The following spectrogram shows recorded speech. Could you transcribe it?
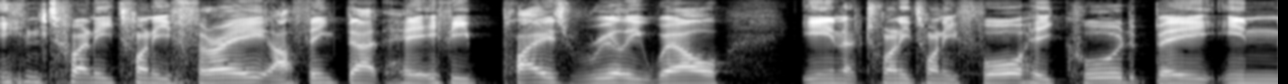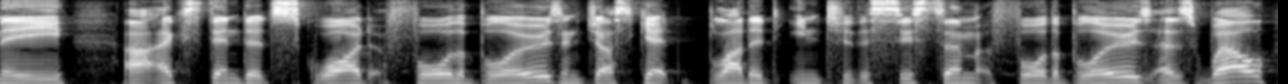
in 2023. I think that he, if he plays really well in 2024, he could be in the uh, extended squad for the Blues and just get blooded into the system for the Blues as well.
